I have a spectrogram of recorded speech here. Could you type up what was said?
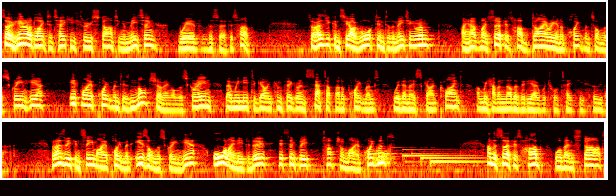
So here I'd like to take you through starting a meeting with the Surface Hub. So as you can see, I've walked into the meeting room. I have my Surface Hub diary and appointments on the screen here. If my appointment is not showing on the screen, then we need to go and configure and set up that appointment within a Skype client, and we have another video which will take you through that. But as we can see, my appointment is on the screen here. All I need to do is simply touch on my appointment, and the Surface Hub will then start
